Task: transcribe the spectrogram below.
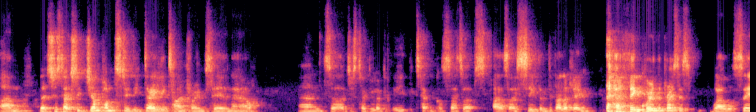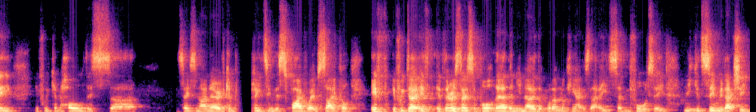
Um, let's just actually jump onto the daily timeframes here now and uh, just take a look at the, technical setups as I see them developing. I think we're in the process, well, we'll see if we can hold this, uh, this 89 area of completing this five wave cycle. If, if we don't, if, if there is no support there, then you know that what I'm looking at is that 8740. And you can see we'd actually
